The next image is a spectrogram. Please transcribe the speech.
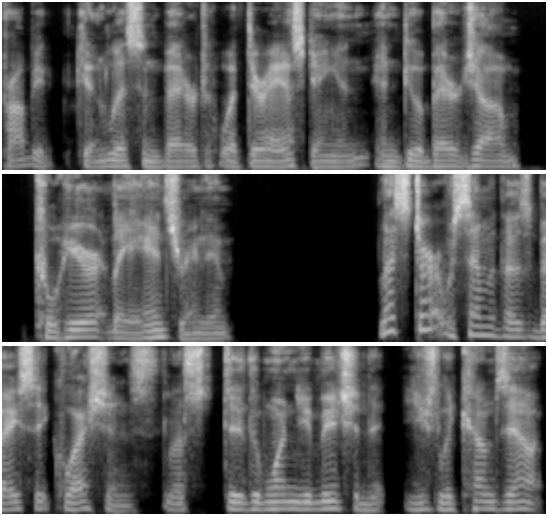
probably can listen better to what they're asking and, and do a better job coherently answering them. Let's start with some of those basic questions. Let's do the one you mentioned that usually comes out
